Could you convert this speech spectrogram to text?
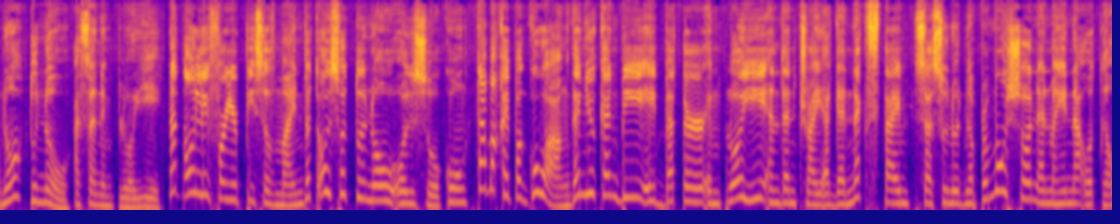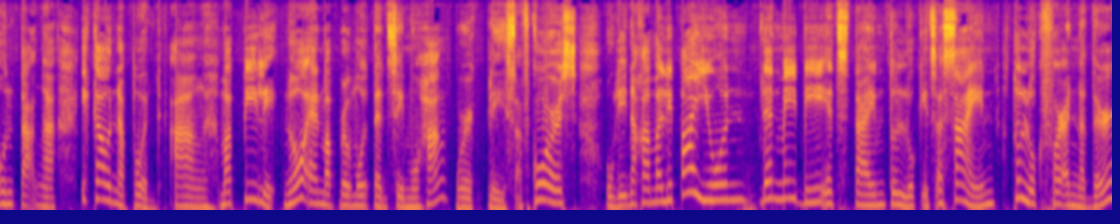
no? To know as an employee. Not only for your peace of mind but also to know also kung tama kay pagkuwang then you can be a better employee and then try again next time sa sunod nga promotion and mahinaot nga unta nga ikaw na pod ang mapili no? And ma-promoted sa imuhang workplace. Of course ug di na ka malipayon then maybe it's time to look it's a sign to look for another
